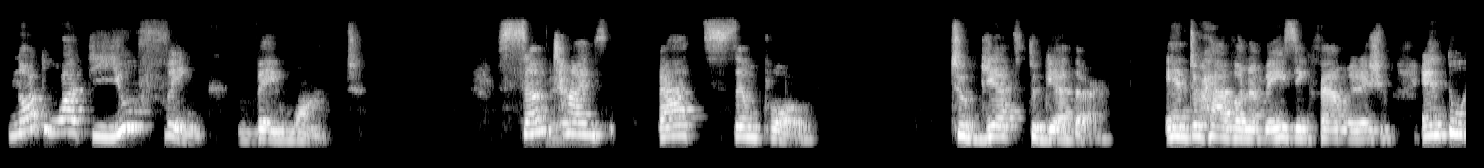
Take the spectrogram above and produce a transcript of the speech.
not what you think they want. Sometimes yeah. that simple to get together and to have an amazing family relationship and to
